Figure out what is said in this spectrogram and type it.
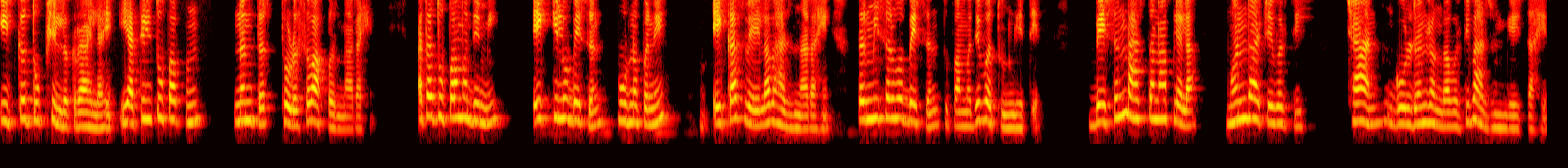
इतकं तूप शिल्लक राहिलं आहे. यातील तूप आपण नंतर थोडंसं वापरणार आहे. आता तुपामध्ये मी एक किलो बेसन पूर्णपणे एकाच वेळेला भाजणार आहे. तर मी सर्व बेसन तुपामध्ये वतून घेते. बेसन भाजताना आपल्याला मंद आचेवरती छान गोल्डन रंगावरती भाजून घ्यायचं आहे.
